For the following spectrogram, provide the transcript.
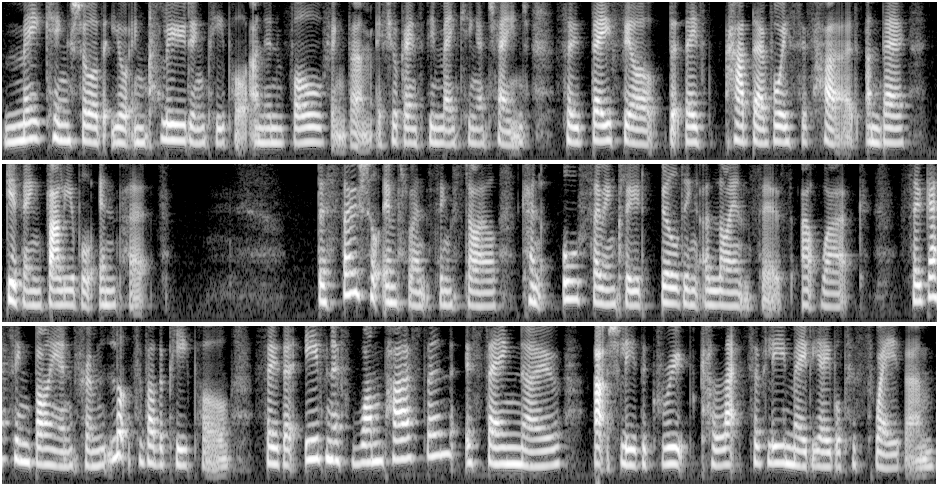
making sure that you're including people and involving them if you're going to be making a change so they feel that they've had their voices heard and they're giving valuable input. The social influencing style can also include building alliances at work. So, getting buy in from lots of other people so that even if one person is saying no actually the group collectively may be able to sway them,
